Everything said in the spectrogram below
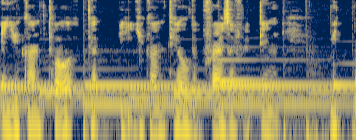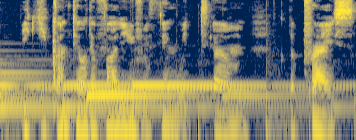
And you can tell you can tell the price of a thing with you can tell the value of a thing with um, the price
